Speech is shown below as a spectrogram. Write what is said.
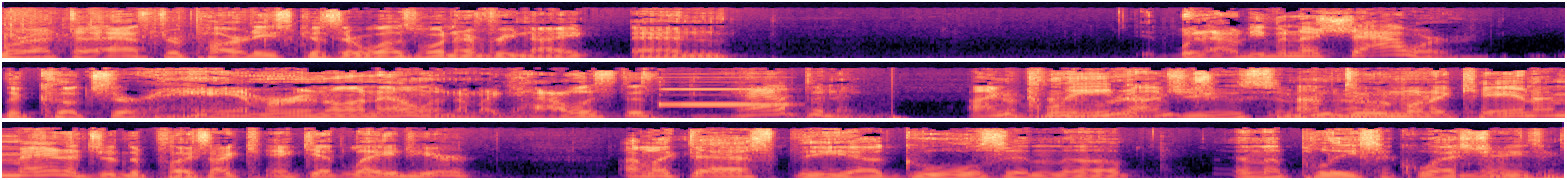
were at the after parties because there was one every night, and without even a shower, the cooks are hammering on Ellen. I'm like, how is this happening? I'm clean. I'm, juice I'm doing what I can. I'm managing the place. I can't get laid here. I'd like to ask the uh, ghouls in the in the police a question. Amazing.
